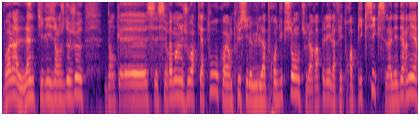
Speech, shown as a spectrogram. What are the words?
Voilà, l'intelligence de jeu. Donc euh, c'est vraiment un joueur qui a tout. Quoi. En plus, il a eu la production, tu l'as rappelé, il a fait 3 pick 6 l'année dernière.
